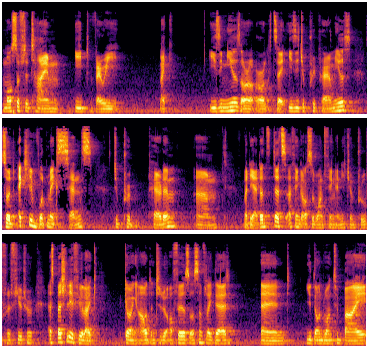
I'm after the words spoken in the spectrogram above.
most of the time eat very like easy meals or, or let's say easy to prepare meals. So it actually would make sense to prepare them. Um, but yeah, that's that's I think also one thing I need to improve for the future, especially if you're like going out into the office or something like that, and you don't want to buy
